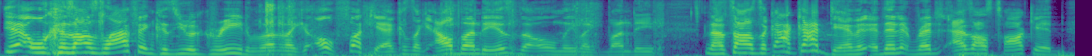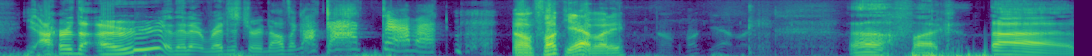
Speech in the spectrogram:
Yeah, well, because I was laughing because you agreed. But like, oh fuck yeah, because like Al Bundy is the only like Bundy. And that's how I was like, ah, god damn it. And then it reg- as I was talking, yeah, I heard the oh, and then it registered, and I was like, ah, god damn it. Oh fuck yeah, buddy. Oh fuck. Uh,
